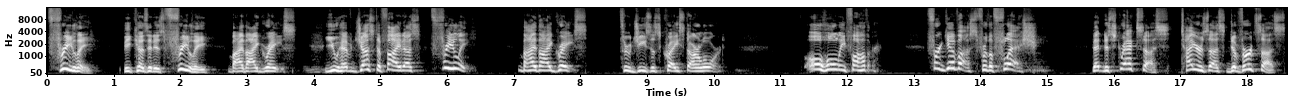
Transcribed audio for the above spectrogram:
freely because it is freely by thy grace. You have justified us freely by thy grace through Jesus Christ our Lord. O Holy Father, forgive us for the flesh that distracts us, tires us, diverts us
